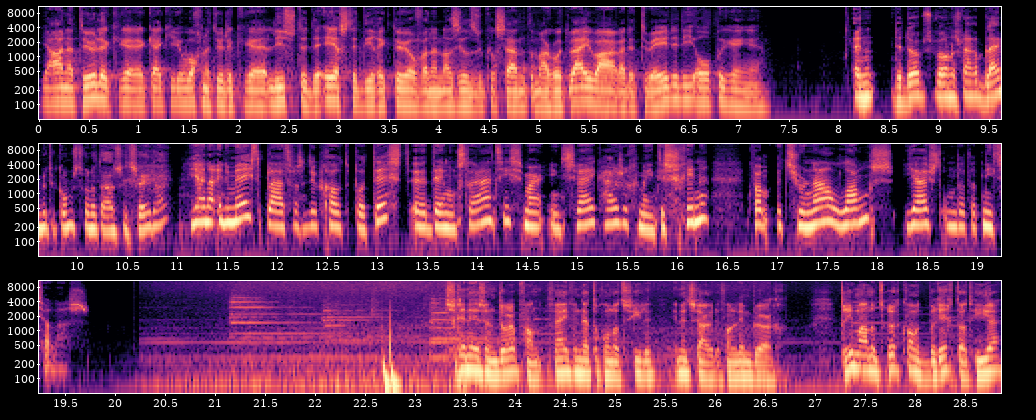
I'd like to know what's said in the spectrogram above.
Ja, natuurlijk. Eh, kijk, je wordt natuurlijk uh, liefst de eerste directeur van een asielzoekerscentrum. Maar goed, wij waren de tweede die open gingen. En de dorpsbewoners waren blij met de komst van het AZC daar? Ja, nou in de meeste plaatsen was natuurlijk grote protest, uh, demonstraties. Maar in Zwijkhuizen, gemeente Schinnen, kwam het journaal langs... juist omdat dat niet zo was. Schinnen is een dorp van 3500 zielen in het zuiden van Limburg. Drie maanden terug kwam het bericht dat hier,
